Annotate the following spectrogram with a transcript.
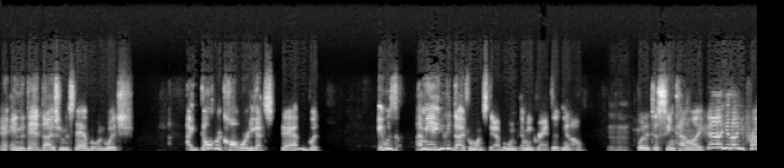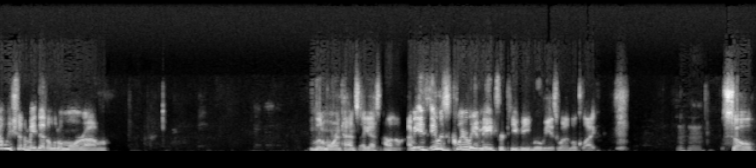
And, and the dad dies from the stab wound, which I don't recall where he got stabbed, but it was. I mean, you could die from one stab wound. I mean, granted, you know, hmm but it just seemed kind of like, eh, you know, you probably should have made that a little more, um, a little more intense. I guess I don't know. I mean, it, it was clearly a made-for-TV movie, is what it looked like. hmm So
